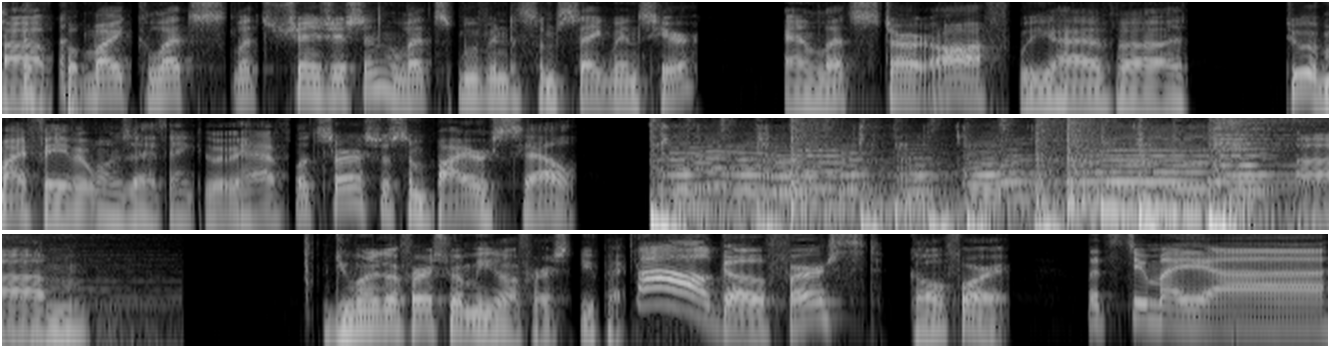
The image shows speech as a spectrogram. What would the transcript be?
Uh, but Mike, let's let's transition. Let's move into some segments here, and let's start off. We have uh, two of my favorite ones. I think that we have. Let's start us with some buy or sell. Um, do you want to go first? Or you want me to go first? You pick. I'll go first. Go for it. Let's do my uh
